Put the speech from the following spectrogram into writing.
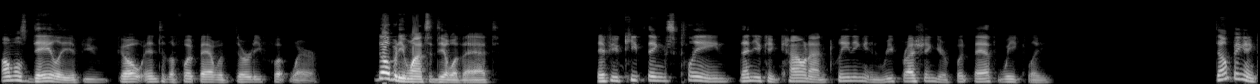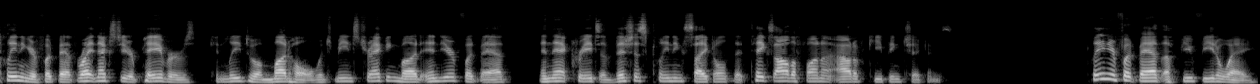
almost daily if you go into the foot bath with dirty footwear. Nobody wants to deal with that. If you keep things clean, then you can count on cleaning and refreshing your foot bath weekly. Dumping and cleaning your footbath right next to your pavers can lead to a mud hole, which means tracking mud into your footbath, and that creates a vicious cleaning cycle that takes all the fun out of keeping chickens. Clean your footbath a few feet away.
